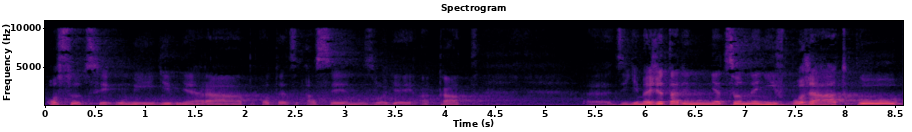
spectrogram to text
Osud si umí divně hrát, otec a syn, zloděj a kat. Cítíme, že tady něco není v pořádku,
